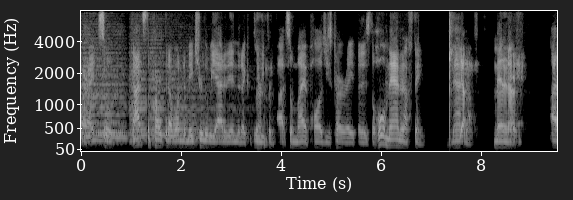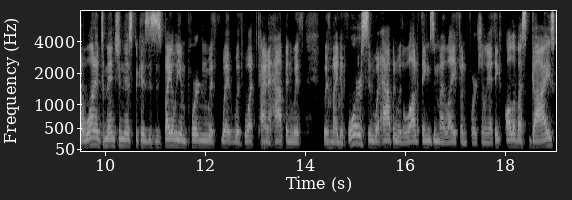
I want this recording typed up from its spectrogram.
All right, so that's the part that I wanted to make sure that we added in that I completely yeah. forgot. So my apologies, Cartwright, but it's the whole man enough thing. Man yep. enough. Man enough. I wanted to mention this because this is vitally important with with, with what kind of happened with with my mm-hmm. divorce and what happened with a lot of things in my life unfortunately. I think all of us guys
